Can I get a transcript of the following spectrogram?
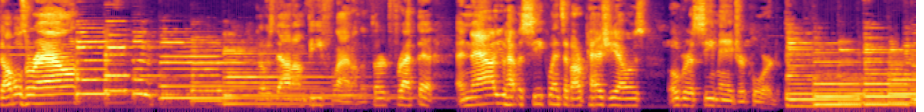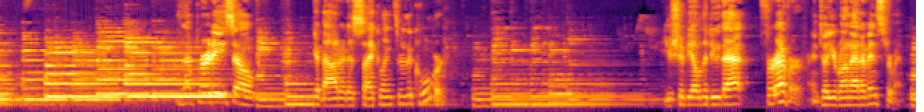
Doubles around, goes down on B flat on the third fret there. And now you have a sequence of arpeggios over a C major chord. Isn't that pretty? So think about it as cycling through the chord. You should be able to do that forever until you run out of instrument. You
